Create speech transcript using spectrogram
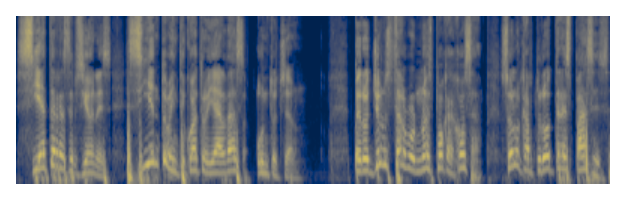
7 recepciones, 124 yardas, un touchdown. Pero John Starbord no es poca cosa. Solo capturó tres pases,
